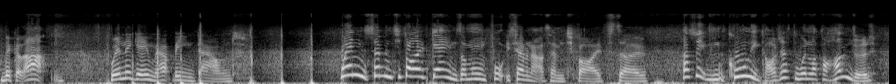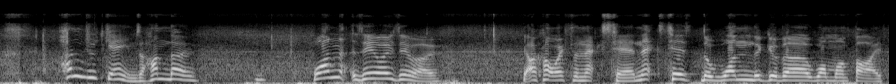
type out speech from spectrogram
Look at that. Win a game without being downed. Win 75 games. I'm on 47 out of 75, so that's not even the calling card. You have to win like 100. 100 games, a hundo. 1 0 0. Yeah, I can't wait for the next tier. Next tier's the Wonder Giver 115.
